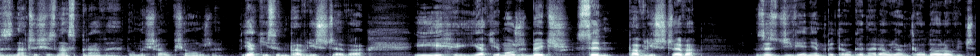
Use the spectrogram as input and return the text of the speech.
Znaczy się zna sprawę, pomyślał książę. Jaki syn Pawliszczewa i jakie może być syn Pawliszczewa? Ze zdziwieniem pytał generał Jan Teodorowicz,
